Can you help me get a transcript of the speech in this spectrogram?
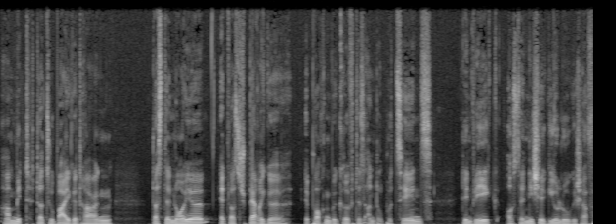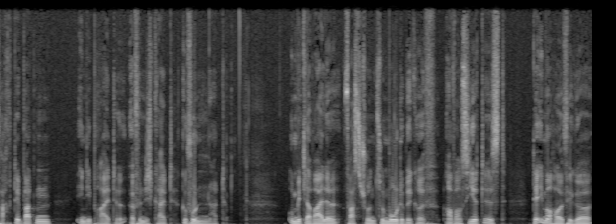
haben mit dazu beigetragen, dass der neue, etwas sperrige Epochenbegriff des Anthropozäns den Weg aus der Nische geologischer Fachdebatten in die breite Öffentlichkeit gefunden hat und mittlerweile fast schon zum Modebegriff avanciert ist, der immer häufiger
